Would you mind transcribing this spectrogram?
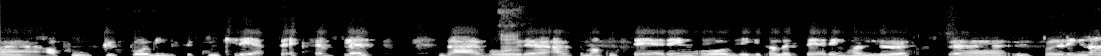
eh, ha fokus på å vise konkrete eksempler. Der hvor mm. Eh, automatisering og digitalisering har løst eh, utfordringene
